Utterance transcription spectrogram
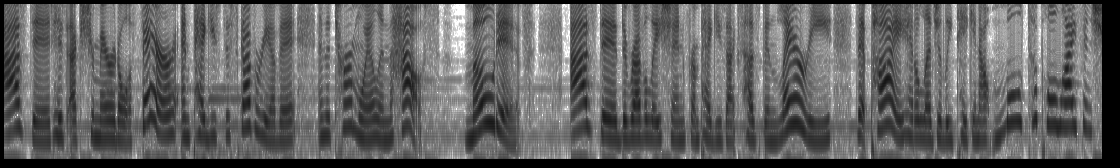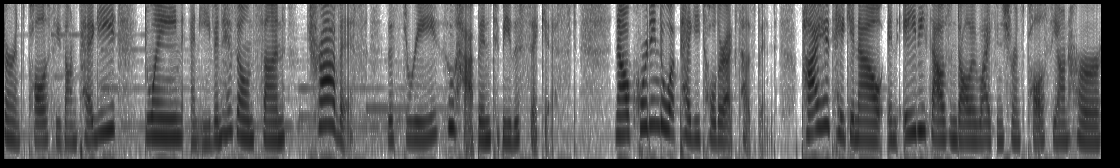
as did his extramarital affair and Peggy's discovery of it and the turmoil in the house. Motive. As did the revelation from Peggy's ex husband, Larry, that Pye had allegedly taken out multiple life insurance policies on Peggy, Dwayne, and even his own son, Travis, the three who happened to be the sickest. Now, according to what Peggy told her ex husband, Pye had taken out an $80,000 life insurance policy on her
